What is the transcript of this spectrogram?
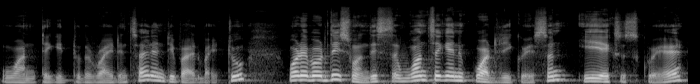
1 take it to the right hand side and divide by 2 what about this one? This is once again a quadratic equation ax square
